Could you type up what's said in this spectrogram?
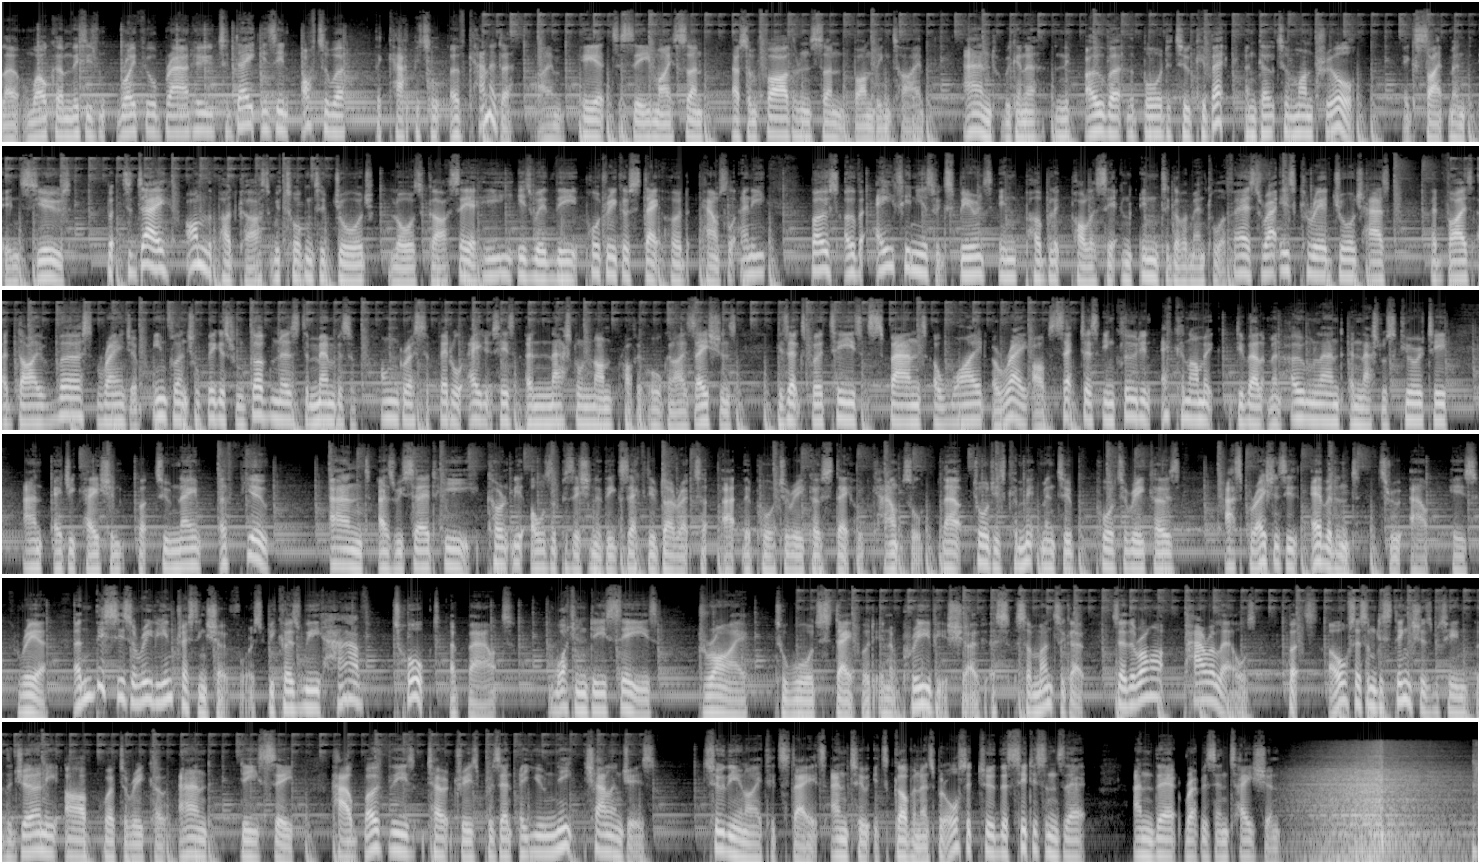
Hello, and welcome. This is Roifield Brown, who today is in Ottawa, the capital of Canada. I'm here to see my son have some father and son bonding time, and we're going to nip over the border to Quebec and go to Montreal. Excitement ensues. But today on the podcast, we're talking to George Laws Garcia. He is with the Puerto Rico Statehood Council and he boasts over 18 years of experience in public policy and intergovernmental affairs. Throughout his career, George has advised a diverse range of influential figures from governors to members of Congress to federal agencies and national non-profit organizations. His expertise spans a wide array of sectors, including economic development, homeland and national security, and education, but to name a few. And as we said, he currently holds the position of the executive director at the Puerto Rico Statehood Council. Now, George's commitment to Puerto Rico's aspirations is evident throughout his career. And this is a really interesting show for us because we have talked about Washington DC's drive towards statehood in a previous show uh, some months ago. So there are parallels, but also some distinctions between the journey of Puerto Rico and DC, how both these territories present a unique challenges to the United States and to its governance, but also to the citizens there and their representation.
